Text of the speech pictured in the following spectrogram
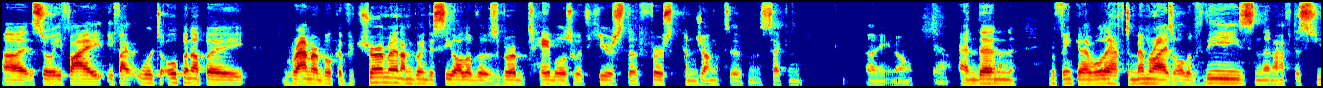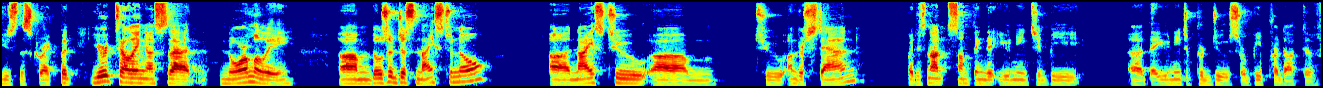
Uh, so if I if I were to open up a grammar book of German, I'm going to see all of those verb tables with here's the first conjunctive and the second, uh, you know, yeah. and then. Yeah. We think, uh, well, I have to memorize all of these and then I have to use this correct. But you're telling us that normally um, those are just nice to know uh, nice to um, to understand, but it's not something that you need to be uh, that you need to produce or be productive.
